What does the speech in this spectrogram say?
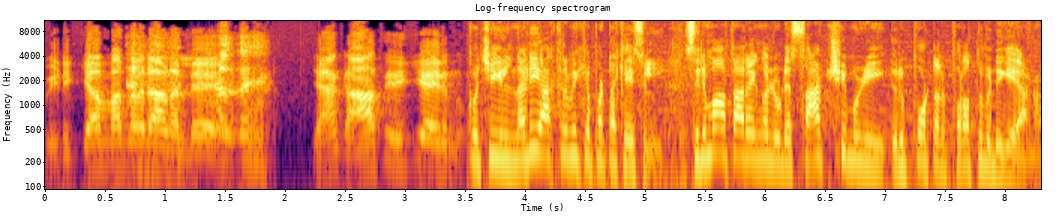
പിടിക്കാൻ വന്നവരാണല്ലേ? ഞാൻ കാത്തിരിക്കുകയായിരുന്നു. കൊച്ചിയിൽ നടി ആക്രമിക്കപ്പെട്ട കേസിൽ സിനിമാ താരങ്ങളുടെ സാക്ഷിമൊഴി റിപ്പോർട്ടർ പുറത്തുവിടുകയാണ്.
